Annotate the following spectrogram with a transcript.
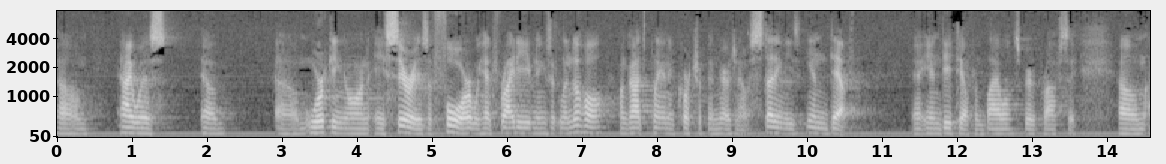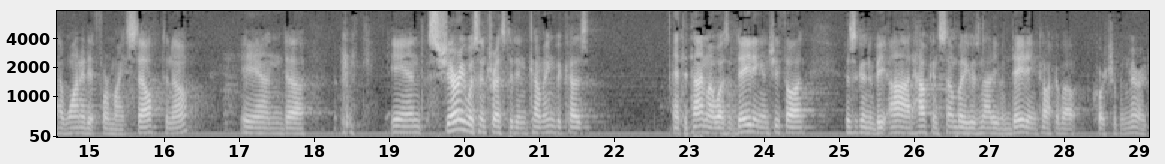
Um, I was um, um, working on a series of four. We had Friday evenings at Linda Hall on God's plan in courtship and marriage, and I was studying these in depth, uh, in detail from Bible, Spirit of Prophecy. Um, I wanted it for myself to know, and uh, and Sherry was interested in coming because at the time I wasn't dating, and she thought this is going to be odd. How can somebody who's not even dating talk about courtship and marriage?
